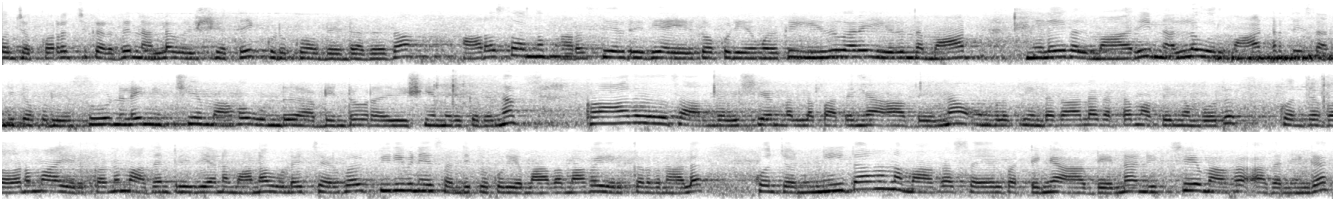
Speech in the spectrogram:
கொஞ்சம் குறைச்சிக்கிறது நல்ல விஷயத்தை கொடுக்கும் அப்படின்றது தான் அரசாங்கம் அரசியல் ரீதியாக இருக்கக்கூடியவங்களுக்கு இதுவரை இருந்த மா நிலைகள் மாறி நல்ல ஒரு மாற்றத்தை சந்திக்கக்கூடிய சூழ்நிலை நிச்சயமாக உண்டு அப்படின்ற ஒரு விஷயம் இருக்குதுங்க. காதல் சார்ந்த விஷயங்களில் பார்த்தீங்க அப்படின்னா உங்களுக்கு இந்த காலகட்டம் அப்படிங்கும்போது கொஞ்சம் கவனமாக இருக்கணும். அதன் ரீதியான மன உளைச்சல்கள் பிரிவினை சந்திக்கக்கூடிய மாதமாக இருக்கிறதுனால கொஞ்சம் நிதானமாக செயல்பட்டீங்க அப்படின்னா நிச்சயமாக அதை நீங்கள்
